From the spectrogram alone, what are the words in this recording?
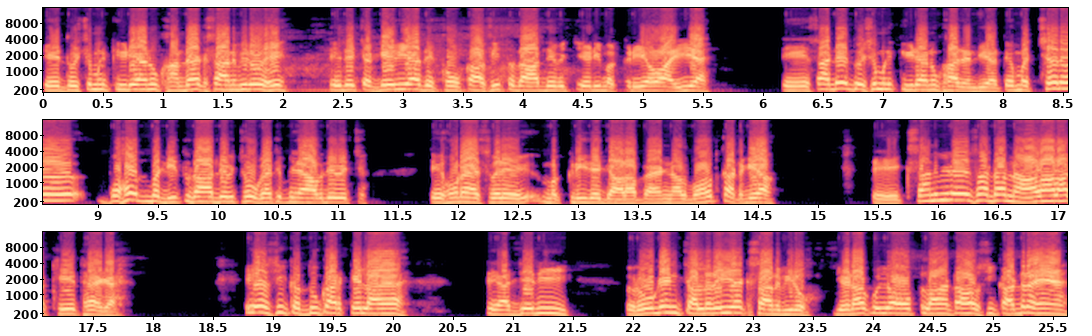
ਤੇ ਦੁਸ਼ਮਣ ਕੀੜਿਆਂ ਨੂੰ ਖਾਂਦਾ ਕਿਸਾਨ ਵੀਰੋ ਇਹ। ਤੇ ਇਹਦੇ ਚੱਗੇ ਵੀ ਆ ਦੇਖੋ, ਕਾਫੀ ਤਾਦਾਦ ਦੇ ਵਿੱਚ ਜਿਹੜੀ ਮੱਕੜੀ ਆ, ਉਹ ਆਈ ਹੈ। ਤੇ ਸਾਡੇ ਦੁਸ਼ਮਣ ਕੀੜਿਆਂ ਨੂੰ ਖਾ ਜਾਂਦੀ ਆ। ਤੇ ਮੱਛਰ ਬਹੁਤ ਵੱਡੀ ਤਾਦਾਦ ਦੇ ਵਿੱਚ ਹੋ ਗਿਆ ਤੇ ਪੰਜਾਬ ਦੇ ਵਿੱਚ। ਤੇ ਹੁਣ ਇਸ ਵੇਲੇ ਮੱਕੜੀ ਦੇ ਜਾਲਾ ਪੈਣ ਨਾਲ ਬਹੁਤ ਘਟ ਗਿਆ। ਤੇ ਕਿਸਾਨ ਵੀਰੋ, ਇਹ ਸਾਡਾ ਨਾਲ ਵਾਲਾ ਖੇਤ ਹੈਗਾ। ਇਹ ਅਸੀਂ ਕੱਦੂ ਕਰਕੇ ਲਾਇਆ ਤੇ ਅੱਜ ਇਹਦੀ ਰੋਗਿੰਗ ਚੱਲ ਰਹੀ ਹੈ ਕਿਸਾਨ ਵੀਰੋ। ਜਿਹੜਾ ਕੋਈ ਆਫ ਪਲਾਂਟ ਆ, ਉਹ ਅਸੀਂ ਕੱਢ ਰਹੇ ਹਾਂ।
